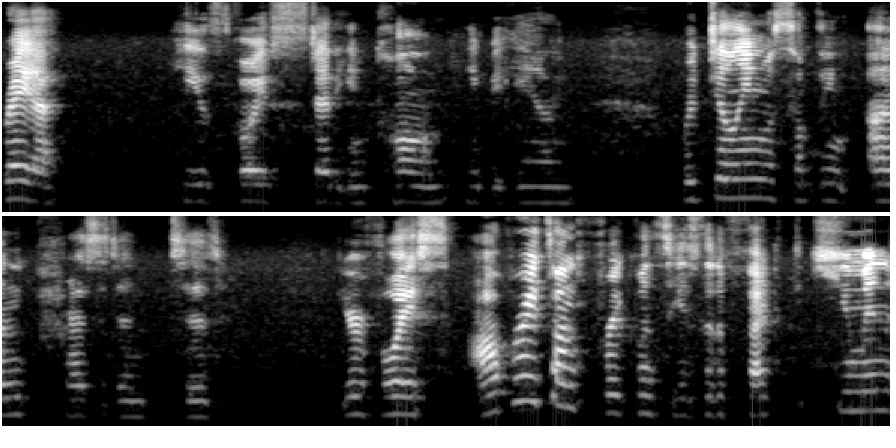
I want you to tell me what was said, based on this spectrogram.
Rhea, his voice steady and calm, he began. We're dealing with something unprecedented. Your voice operates on frequencies that affect the human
